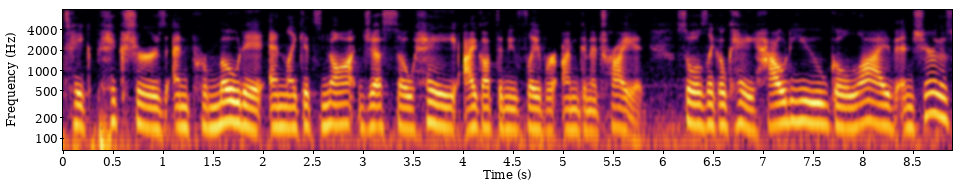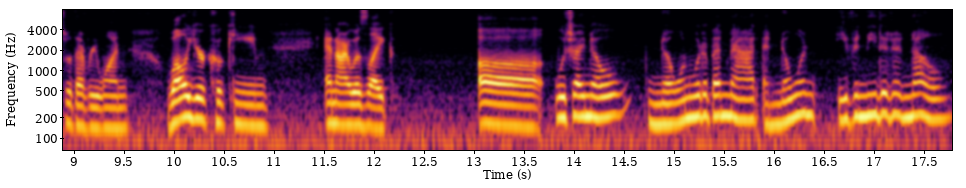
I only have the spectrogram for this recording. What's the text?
take pictures and promote it. And like, it's not just so, hey, I got the new flavor, I'm gonna try it. So I was like, okay, how do you go live and share this with everyone while you're cooking? And I was like, uh, which I know no one would have been mad and no one even needed to know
